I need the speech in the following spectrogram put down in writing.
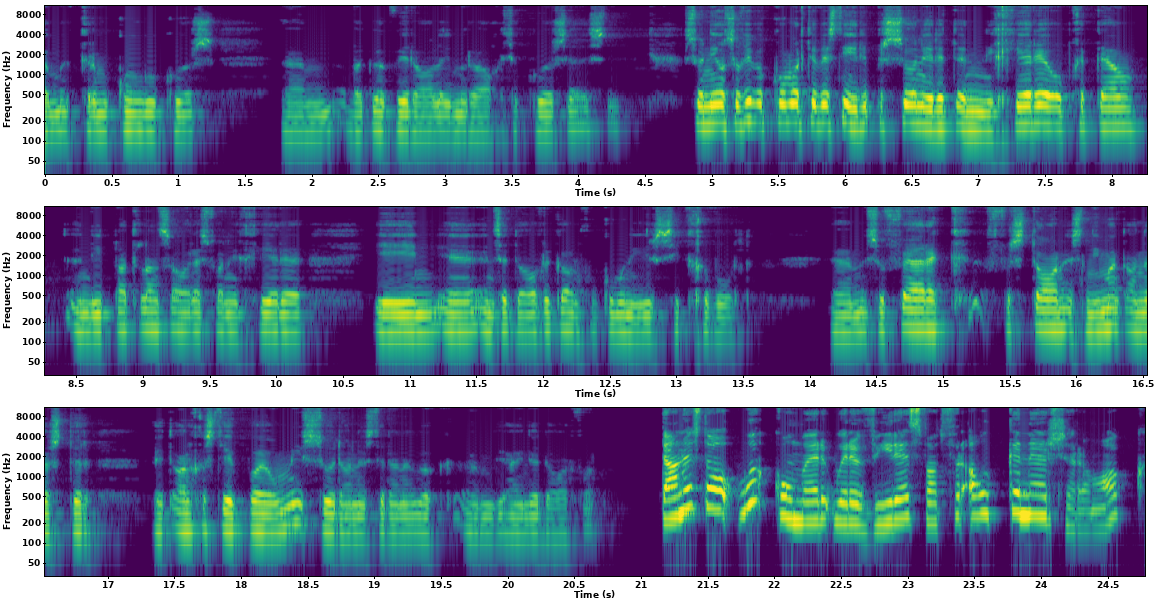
um, um, Krim Kongo koors ehm um, wat ook virale hemorragiese koorse is nie. So nie ons hoef nie bekommerd te wees nie. Hierdie persoon het dit in Nigerië opgetel in die plattelandse areas van Nigerië en uh, in Suid-Afrika aangekom en hier siek geword. Ehm um, sover ek verstaan is niemand anderster het aangesteek by hom nie, so dan is dit dan ook um, die einde daarvan. Dan is daar ook kommer oor 'n virus wat veral kinders raak.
